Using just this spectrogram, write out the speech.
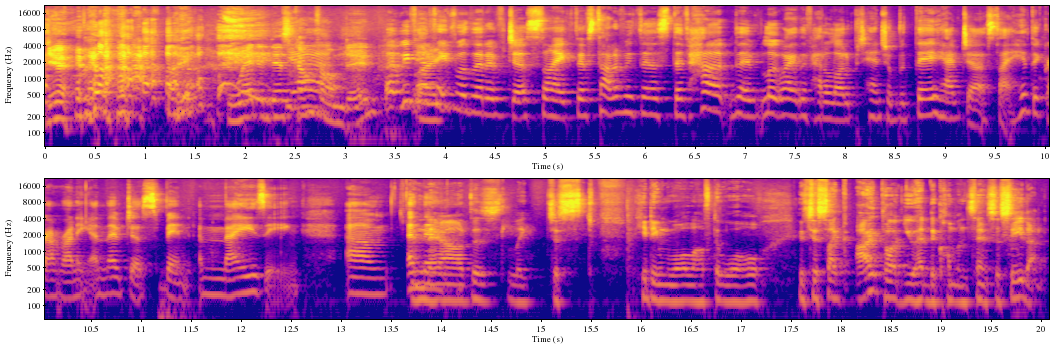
Yeah. where did this come from dude? Like we've had people that have just like they've started with this, they've had they look like they've had a lot of potential, but they have just like hit the ground running and they've just been amazing. Um, and, and then now there's like just hitting wall after wall. It's just like I thought you had the common sense to see that,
